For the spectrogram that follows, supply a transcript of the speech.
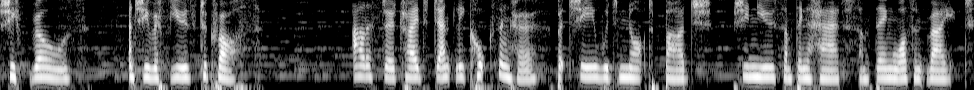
she froze, and she refused to cross. Alistair tried gently coaxing her, but she would not budge. She knew something ahead, something wasn't right.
